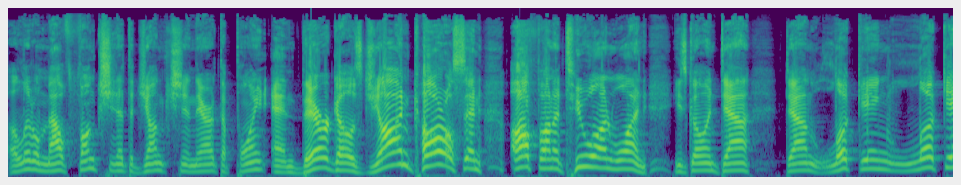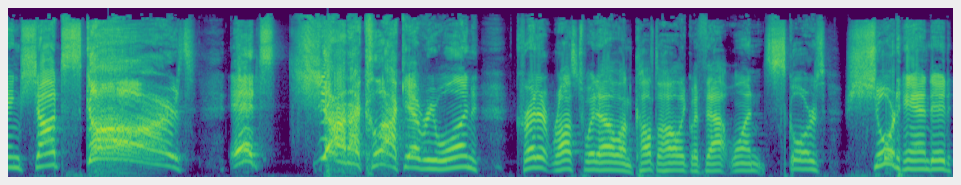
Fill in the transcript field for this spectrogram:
a little malfunction at the junction there at the point, and there goes John Carlson off on a two on one. He's going down, down, looking, looking, shot, scores! It's John o'clock, everyone. Credit Ross Tweddell on Cultaholic with that one. Scores shorthanded.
